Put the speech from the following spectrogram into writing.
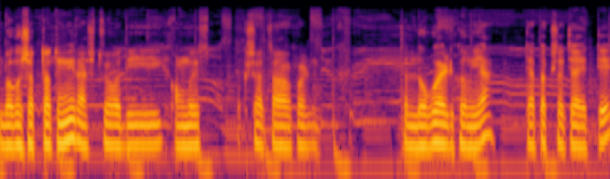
बघू शकता तुम्ही राष्ट्रवादी काँग्रेस पक्षाचा आपण लोगो ॲड करूया. त्या पक्षाचे आहेत ते.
